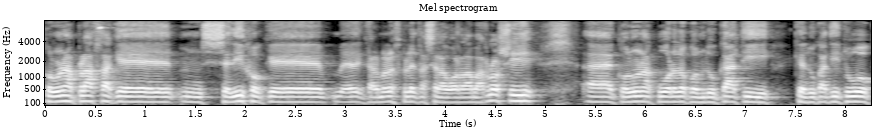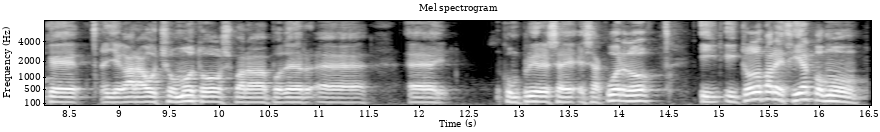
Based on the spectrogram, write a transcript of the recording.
con una plaza que mm, se dijo que eh, Carmelo Espeleta se la guardaba Rossi, eh, con un acuerdo con Ducati, que Ducati tuvo que llegar a ocho motos para poder cumplir ese, ese acuerdo, y, y, todo parecía como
